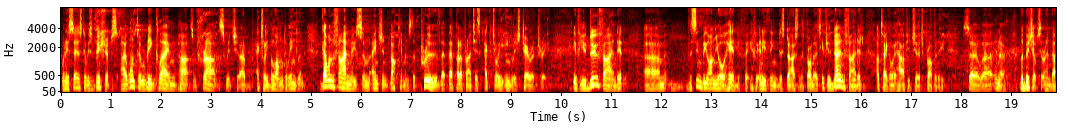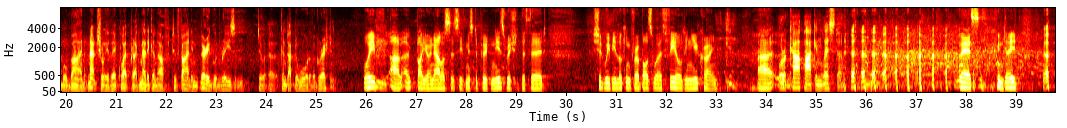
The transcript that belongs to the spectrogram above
when he says to his bishops, I want to reclaim parts of France which are, actually belong to England. Go and find me some ancient documents that prove that that part of France is actually English territory. If you do find it, um, the sin be on your head if, if anything disastrous follows. If you don't find it, I'll take away half your church property. So, uh, you know, the bishops are in double bind. Naturally, they're quite pragmatic enough to find him very good reason to uh, conduct a war of aggression. Well, if, uh, uh by your analysis, if Mr. Putin is Richard III, should we be looking for a Bosworth Field in Ukraine? Uh, or a car park in Leicester. yes, indeed.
